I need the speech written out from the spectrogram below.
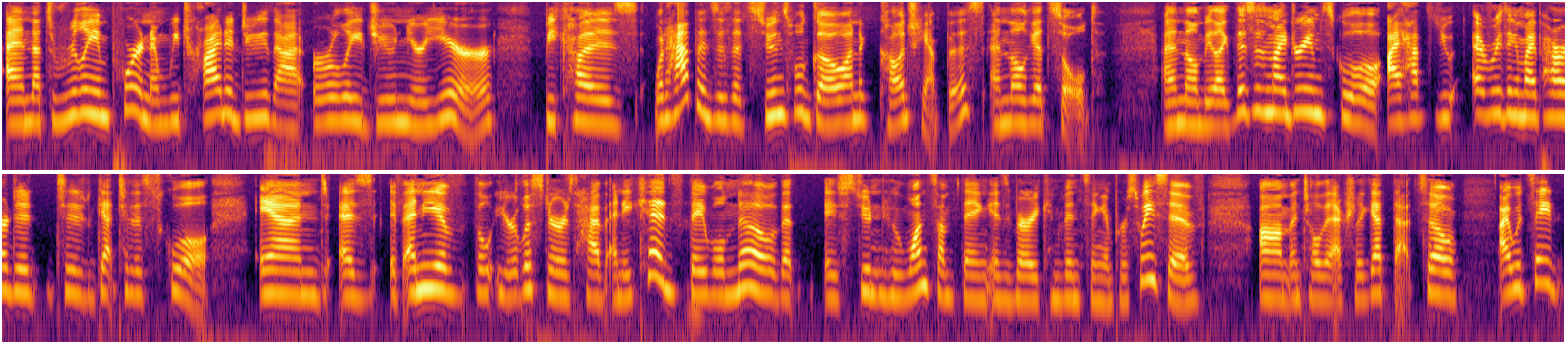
And that's really important. And we try to do that early junior year because what happens is that students will go on a college campus and they'll get sold. and they'll be like, "This is my dream school. I have to do everything in my power to to get to this school." And as if any of the, your listeners have any kids, they will know that a student who wants something is very convincing and persuasive um, until they actually get that. So I would say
